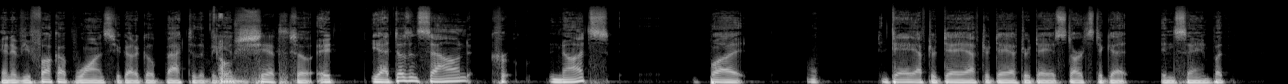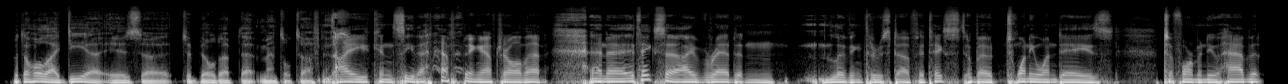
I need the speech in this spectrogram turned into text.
And if you fuck up once, you got to go back to the beginning. Oh shit! So it, yeah, it doesn't sound cr- nuts, but day after day after day after day, it starts to get insane. But but the whole idea is uh, to build up that mental toughness. I can see that happening after all that, and uh, it takes. Uh, I've read and living through stuff. It takes about twenty-one days to form a new habit.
